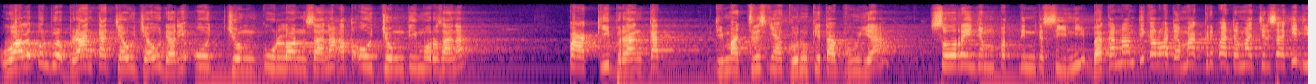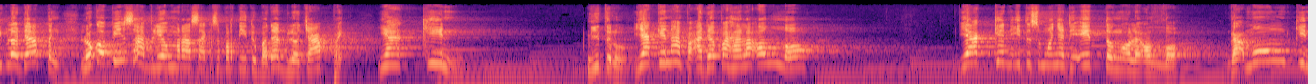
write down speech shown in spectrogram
Walaupun berangkat jauh-jauh dari ujung kulon sana atau ujung timur sana, pagi berangkat di majelisnya guru kita Buya sore nyempetin ke sini bahkan nanti kalau ada maghrib ada majelis lagi di beliau datang lo kok bisa beliau merasa seperti itu? Padahal beliau capek. Yakin? Gitu loh. Yakin apa? Ada pahala Allah. Yakin itu semuanya dihitung oleh Allah. Nggak mungkin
